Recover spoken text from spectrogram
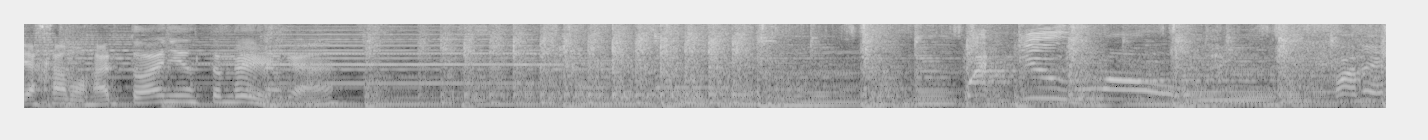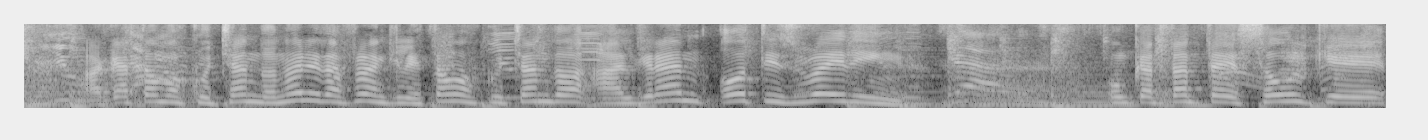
Viajamos hartos años también Sí. acá. ¿eh? Acá estamos escuchando, no Aretha Franklin, estamos escuchando al gran Otis Redding. un cantante de soul que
